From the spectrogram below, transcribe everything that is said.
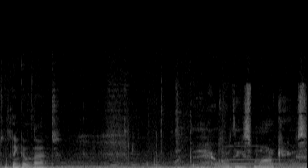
to think of that. What the hell are these markings?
